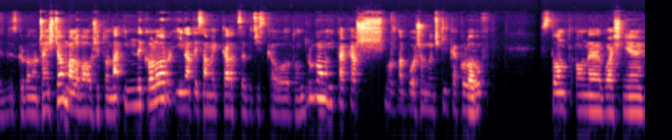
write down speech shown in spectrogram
z wyskrobaną częścią. Malowało się to na inny kolor i na tej samej kartce wyciskało tą drugą i tak aż można było osiągnąć kilka kolorów. Stąd one właśnie,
